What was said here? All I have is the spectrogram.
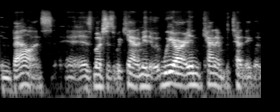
in balance as much as we can. I mean, we are in kind of technically,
